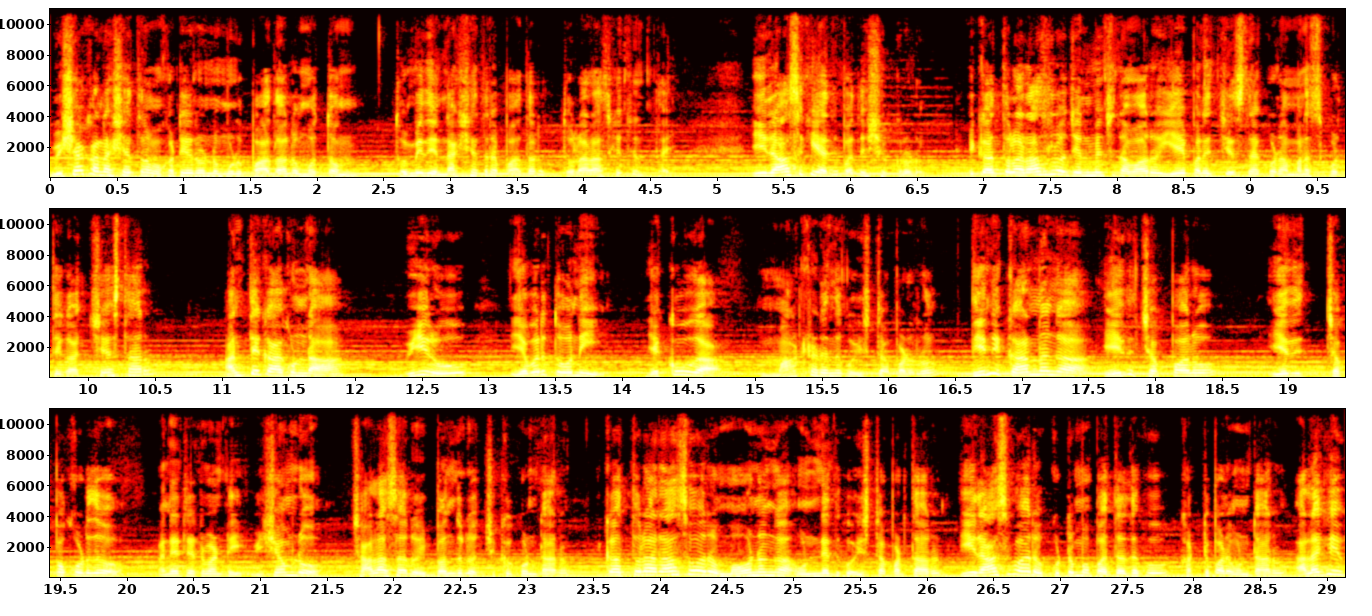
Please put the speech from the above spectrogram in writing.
విశాఖ నక్షత్రం ఒకటి రెండు మూడు పాదాలు మొత్తం తొమ్మిది నక్షత్ర పాదాలు తులారాశికి చెందుతాయి. ఈ రాశికి అధిపతి శుక్రుడు. ఇక తులారాశిలో జన్మించిన వారు ఏ పని చేసినా కూడా మనస్ఫూర్తిగా చేస్తారు. అంతేకాకుండా వీరు ఎవరితోని ఎక్కువగా మాట్లాడేందుకు ఇష్టపడరు. దీని కారణంగా ఏది చెప్పాలో ఏది చెప్పకూడదో అనేటటువంటి విషయంలో చాలాసార్లు ఇబ్బందులు చిక్కుకుంటారు. ఇక తుల రాశివారు మౌనంగా ఉండేందుకు ఇష్టపడతారు. ఈ రాశి వారు కుటుంబ భద్రతకు కట్టుబడి ఉంటారు. అలాగే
